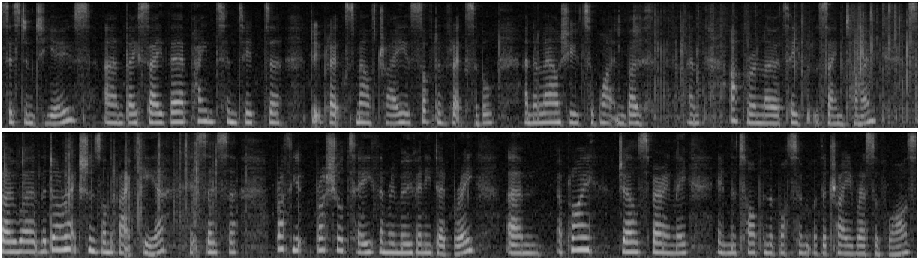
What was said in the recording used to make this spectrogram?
system to use and they say their patented uh, duplex mouth tray is soft and flexible and allows you to whiten both um, upper and lower teeth at the same time. So uh, the directions on the back here, it says uh, brush, your, brush your teeth and remove any debris. Um, apply gel sparingly in the top and the bottom of the tray reservoirs.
